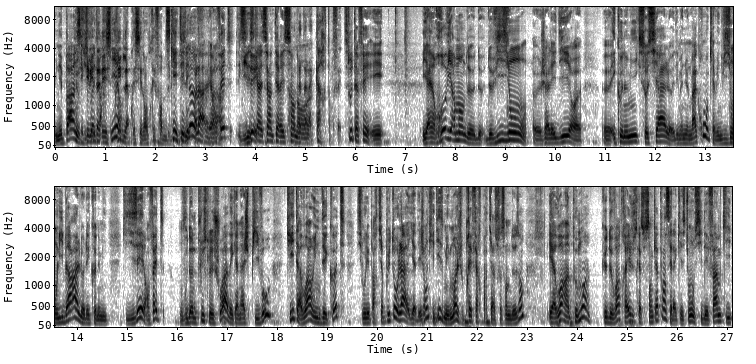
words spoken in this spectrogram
une épargne, c'était l'état d'esprit de la précédente réforme. De ce qui était voilà, et en fait, c'est ce qui est assez intéressant dans la carte en fait. Tout à fait, et il y a un revirement de, de, de vision, euh, j'allais dire. Euh, économique, sociale d'Emmanuel Macron, qui avait une vision libérale de l'économie, qui disait en fait on vous donne plus le choix avec un âge pivot, quitte à avoir une décote si vous voulez partir plus tôt. Là, il y a des gens qui disent, mais moi, je préfère partir à 62 ans et avoir un peu moins que devoir travailler jusqu'à 64 ans. C'est la question aussi des femmes qui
